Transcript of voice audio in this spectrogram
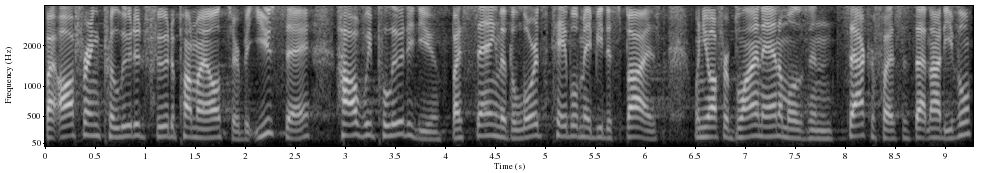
By offering polluted food upon my altar. But you say, How have we polluted you? By saying that the Lord's table may be despised. When you offer blind animals in sacrifice, is that not evil?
